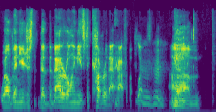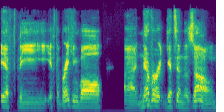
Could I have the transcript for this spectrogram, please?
well, then you just the, the batter only needs to cover that half of the plate. Mhm. Yeah. Um, if the if the breaking ball uh, never gets in the zone,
